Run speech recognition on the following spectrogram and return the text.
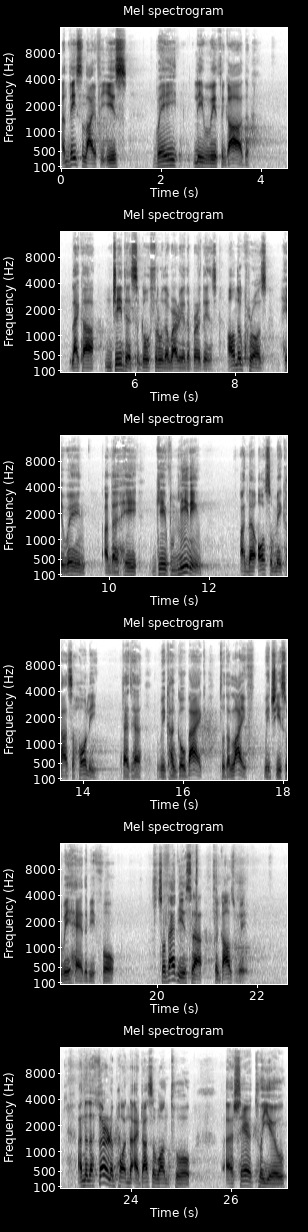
and this life is we live with God like uh, Jesus go through the various burdens. On the cross, he win and then he give meaning and then also make us holy that uh, we can go back to the life which is we had before. So that is uh, the God's way. And then the third point I just want to uh, share to you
